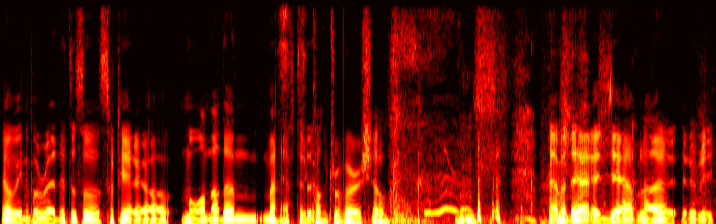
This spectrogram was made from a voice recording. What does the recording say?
Jag var inne på Reddit och så sorterar jag månaden mest. Efter controversial. Nej men det här är en jävla rubrik.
